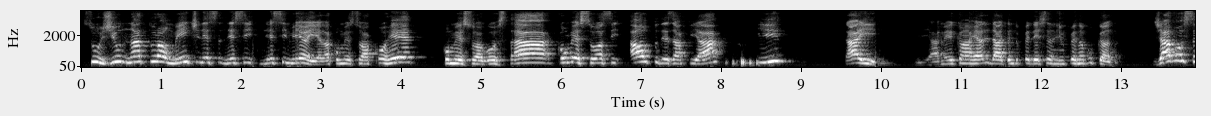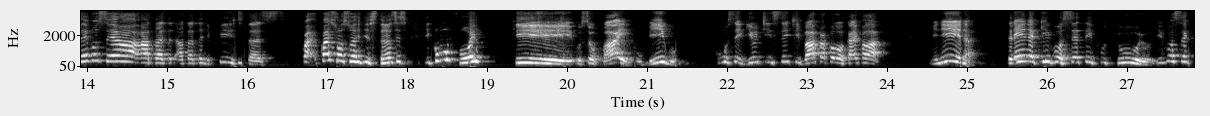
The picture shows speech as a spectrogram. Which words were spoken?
surgiu naturalmente nesse, nesse, nesse meio aí. Ela começou a correr, começou a gostar, começou a se autodesafiar e tá aí. É meio que uma realidade dentro do pedestrianismo pernambucano. Já você, você é atleta, atleta de pistas, Quais são as suas distâncias e como foi que o seu pai, o Bingo, conseguiu te incentivar para colocar e falar: menina, treina que você tem futuro. E você,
